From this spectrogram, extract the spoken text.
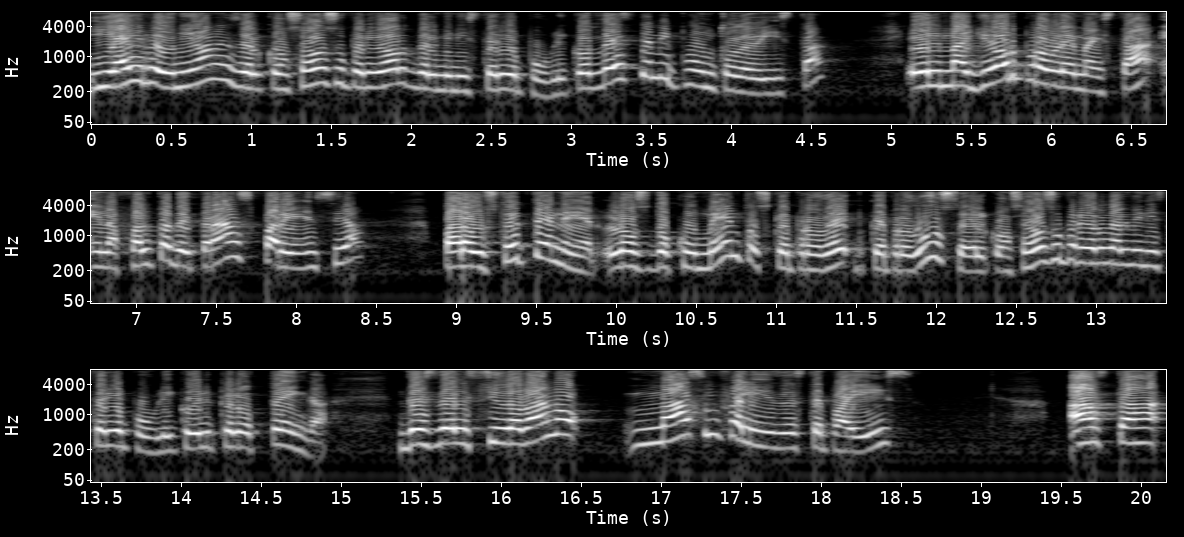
Y hay reuniones del Consejo Superior del Ministerio Público. Desde mi punto de vista, El mayor problema está en la falta de transparencia para usted tener los documentos que, produce el Consejo Superior del Ministerio Público y que lo tenga desde el ciudadano más infeliz de este país hasta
